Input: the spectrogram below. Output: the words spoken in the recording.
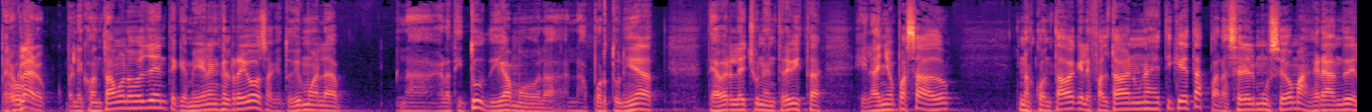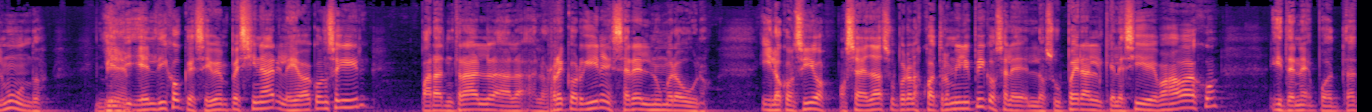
pero claro, le contamos a los oyentes que Miguel Ángel Reigosa, que tuvimos la, la gratitud, digamos, la, la oportunidad de haberle hecho una entrevista el año pasado, nos contaba que le faltaban unas etiquetas para hacer el museo más grande del mundo. Y él, y él dijo que se iba a empecinar y les iba a conseguir para entrar a, la- a los récord Guinness y ser el número uno. Y lo consiguió. O sea, ya superó las cuatro mil y pico, o sea, le- lo supera el que le sigue más abajo. Y tené- po- te-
